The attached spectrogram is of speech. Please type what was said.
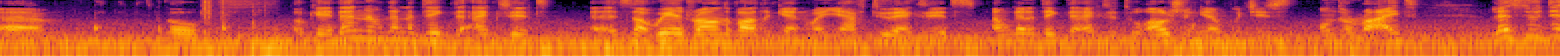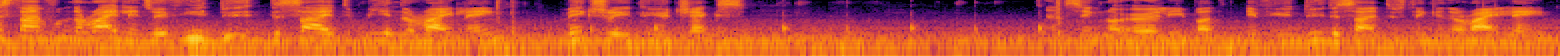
um, go. Okay, then I'm gonna take the exit it's that weird roundabout again where you have two exits. I'm gonna take the exit to Altrincham, which is on the right. Let's do this time from the right lane. So if you do decide to be in the right lane, make sure you do your checks and signal early. But if you do decide to stick in the right lane,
